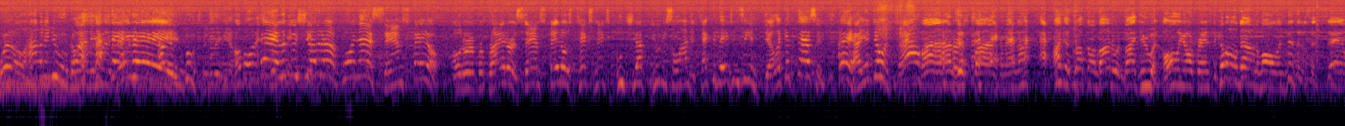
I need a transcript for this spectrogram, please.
Well, how do you do, USA? Hey, Boots. Hey, look who showed up. Boy, that's Sam Spado, owner and proprietor of Sam Spado's Tex-Mex Boot Shop Beauty Salon Detective Agency and Delicatessen. Hey, how you doing, pal? Fine, I'm just fine, Commander. I just dropped on by to invite you and all your friends to come on down to the mall and visit us at Sam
